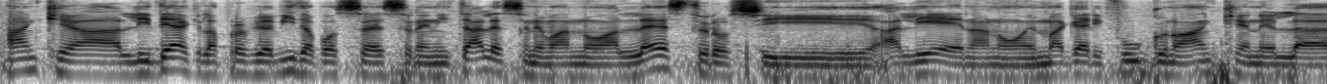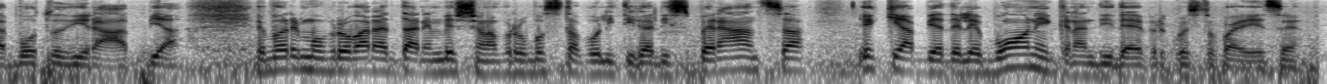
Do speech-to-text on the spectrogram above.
anche all'idea che la propria vita possa essere in Italia, se ne vanno all'estero, si alienano e magari fuggono anche nel voto di rabbia. E vorremmo provare a dare invece una proposta politica di speranza e che abbia delle buone e grandi idee per questo Paese.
